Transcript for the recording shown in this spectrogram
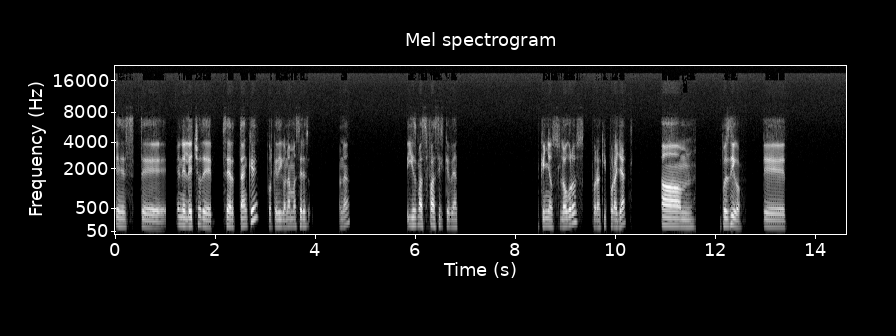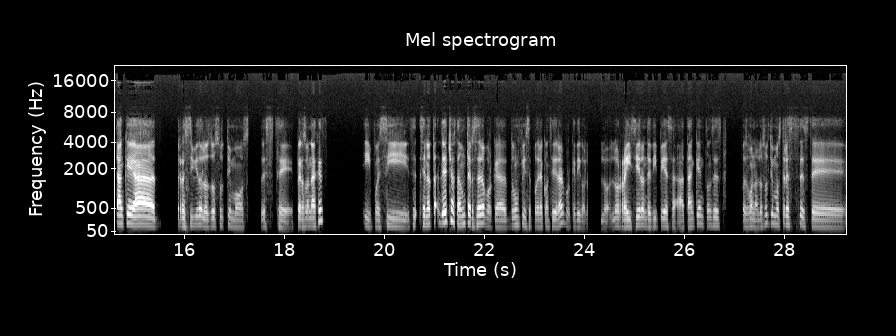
este, en el hecho de ser tanque, porque digo, nada más eres una, y es más fácil que vean pequeños logros por aquí por allá. Pues digo, eh, Tanque ha recibido los dos últimos este, personajes y pues sí, se, nota, de hecho hasta un tercero porque a se podría considerar, porque digo, lo, lo, lo rehicieron de DPS a, a Tanque, entonces, pues bueno, los últimos tres este,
